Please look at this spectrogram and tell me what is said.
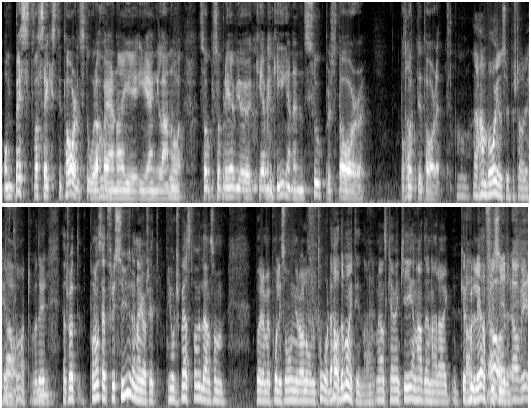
Om Best var 60-talets stora stjärna i, i England och så, så blev ju Kevin Keegan en superstar på 70-talet. Ja, han var ju en superstar, helt Ja. klart. Och det, Jag tror att på något sätt frisyrerna gör sitt. George Best var väl den som började med polisonger och långt hår. Det hade man ju inte innan. Medan Kevin Keegan hade den här krulliga frisyren. Ja, ja.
